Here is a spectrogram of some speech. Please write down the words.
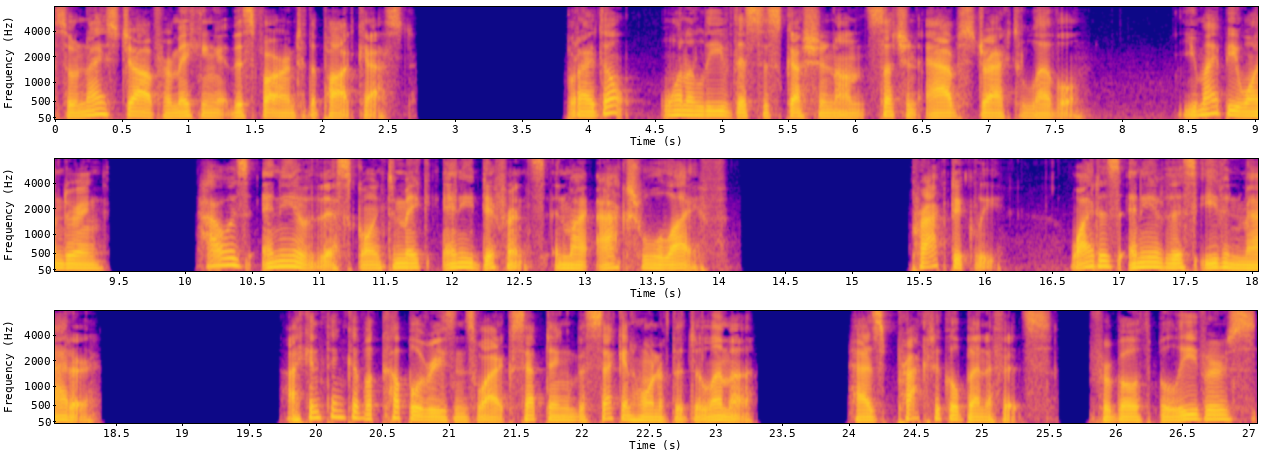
So nice job for making it this far into the podcast. But I don't want to leave this discussion on such an abstract level. You might be wondering how is any of this going to make any difference in my actual life? Practically, why does any of this even matter? I can think of a couple reasons why accepting the second horn of the dilemma has practical benefits for both believers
